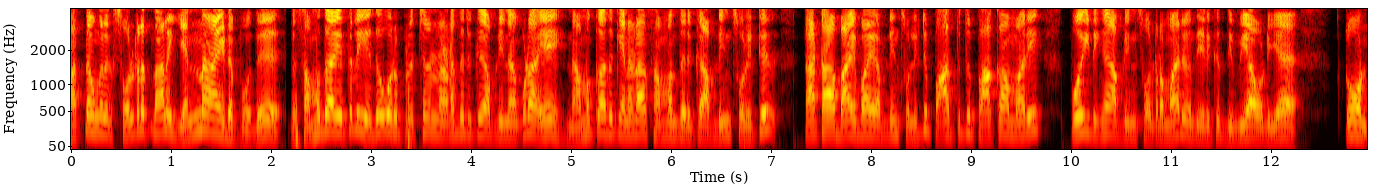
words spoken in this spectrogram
மற்றவங்களுக்கு சொல்கிறதுனால என்ன ஆகிட போகுது? இப்போ சமுதாயத்தில் ஏதோ ஒரு பிரச்சனை நடந்திருக்கு அப்படின்னா கூட ஏய் நமக்கு அதுக்கு என்னடா சம்மந்தம் இருக்குது அப்படின்னு சொல்லிட்டு டாட்டா பாய் பாய் அப்படின்னு சொல்லிட்டு பார்த்துட்டு பார்க்காம மாதிரி போயிடுங்க அப்படின்னு சொல்கிற மாதிரி வந்து இருக்குது திவ்யாவுடைய டோன்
